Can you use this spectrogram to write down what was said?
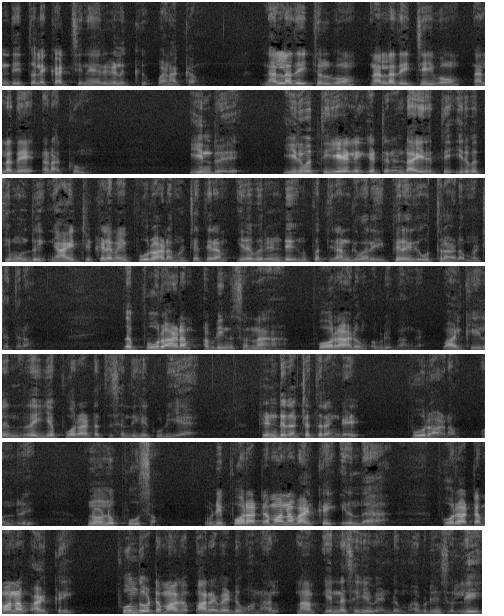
தந்தி தொலைக்காட்சி நேயர்களுக்கு வணக்கம். நல்லதை சொல்வோம் நல்லதை செய்வோம் நல்லதே நடக்கும். இன்று இருபத்தி ஏழு எட்டு ரெண்டாயிரத்தி இருபத்தி மூன்று ஞாயிற்றுக்கிழமை பூராடம் நட்சத்திரம் இரவு ரெண்டு முப்பத்தி நான்கு வரை பிறகு உத்திராடம் நட்சத்திரம். இந்த பூராடம் அப்படின்னு சொன்னால் போராடும் அப்படிம்பாங்க. வாழ்க்கையில் நிறைய போராட்டத்தை சந்திக்கக்கூடிய ரெண்டு நட்சத்திரங்கள் பூராடம் ஒன்று இன்னொன்று பூசம். இப்படி போராட்டமான வாழ்க்கை இருந்தால் போராட்டமான வாழ்க்கை பூந்தோட்டமாக மாற வேண்டுமானால் நாம் என்ன செய்ய வேண்டும் அப்படின்னு சொல்லி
